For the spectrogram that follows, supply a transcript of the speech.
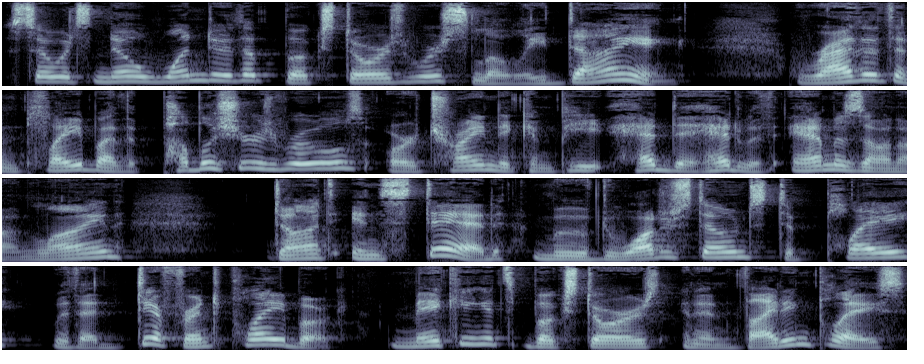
so it's no wonder the bookstores were slowly dying. Rather than play by the publisher's rules or trying to compete head to head with Amazon online, Daunt instead moved Waterstones to play with a different playbook, making its bookstores an inviting place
